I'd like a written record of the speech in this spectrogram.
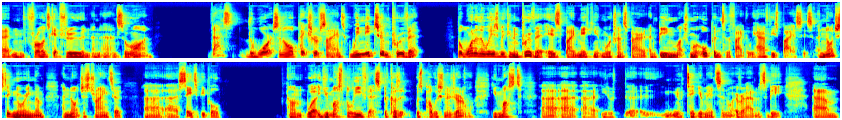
um, frauds get through and, and, and so on that's the warts and all picture of science. We need to improve it. But one of the ways we can improve it is by making it more transparent and being much more open to the fact that we have these biases and not just ignoring them and not just trying to uh, uh, say to people, um, well, you must believe this because it was published in a journal. You must, uh, you know, you know, take your medicine, whatever it happens to be. Um,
